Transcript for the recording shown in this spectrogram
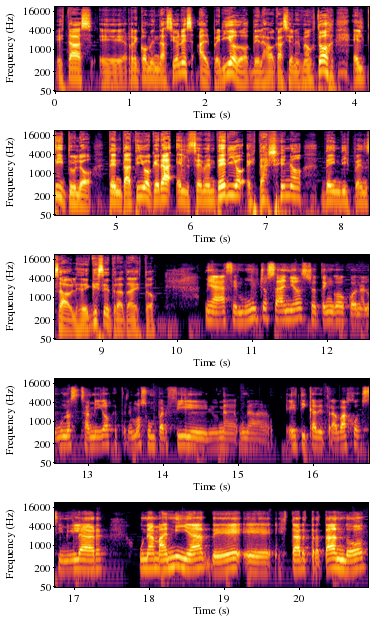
estas eh, recomendaciones al periodo de las vacaciones. Me gustó el título tentativo que era El cementerio está lleno de indispensables. ¿De qué se trata esto? Mira, hace muchos años yo tengo con algunos amigos que tenemos un perfil, una, ética de trabajo similar, una manía de eh, estar tratando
